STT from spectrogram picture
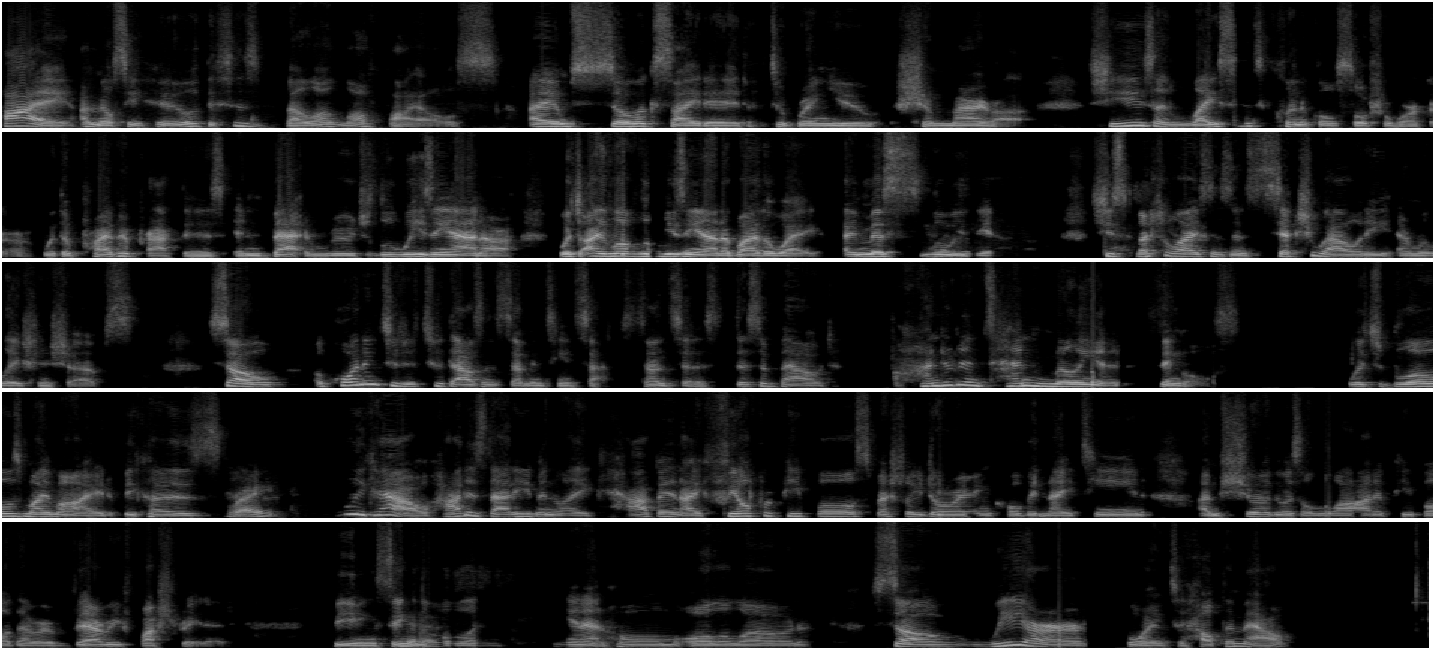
Hi, I'm Ilsy Hoo. This is Bella Love Files. I am so excited to bring you Shamyra. She's a licensed clinical social worker with a private practice in Baton Rouge, Louisiana, which I love Louisiana, by the way. I miss Louisiana. She specializes in sexuality and relationships. So, according to the 2017 census, there's about 110 million singles which blows my mind because right. holy cow how does that even like happen? I feel for people especially during covid-19 i'm sure there was a lot of people that were very frustrated being single yes. and being at home all alone. So we are going to help them out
